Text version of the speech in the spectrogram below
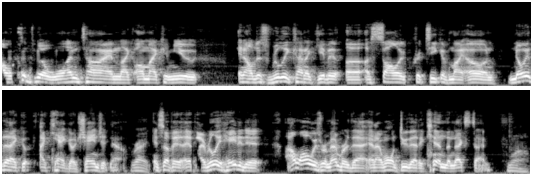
I'll listen to it one time, like on my commute, and I'll just really kind of give it a, a, solid critique of my own, knowing that I go, I can't go change it now. Right. And so if, it, if I really hated it, I'll always remember that, and I won't do that again the next time. Wow.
